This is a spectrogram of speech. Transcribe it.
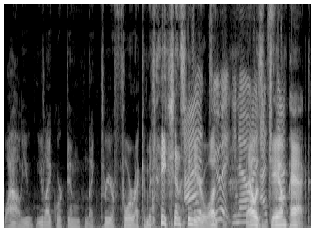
Wow, you you like worked in like three or four recommendations into I your one. do it, you know. that was jam packed.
